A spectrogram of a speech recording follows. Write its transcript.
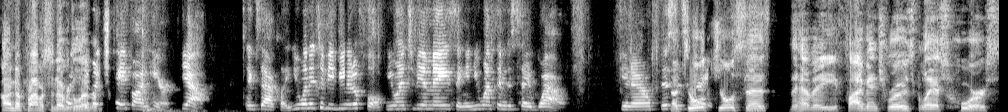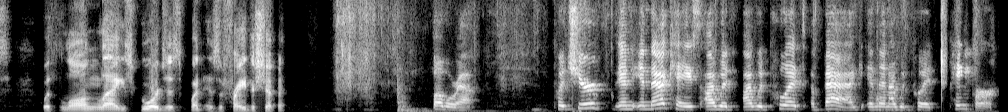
God. Under promise and over Put too much tape on here. Yeah, exactly. You want it to be beautiful. You want it to be amazing. And you want them to say, wow, you know, this Now, is Jules, great. Jules says they have a five inch rose glass horse with long legs, gorgeous, but is afraid to ship it. bubble wrap. Put your in in that case, I would I would put a bag and then I would put paper,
